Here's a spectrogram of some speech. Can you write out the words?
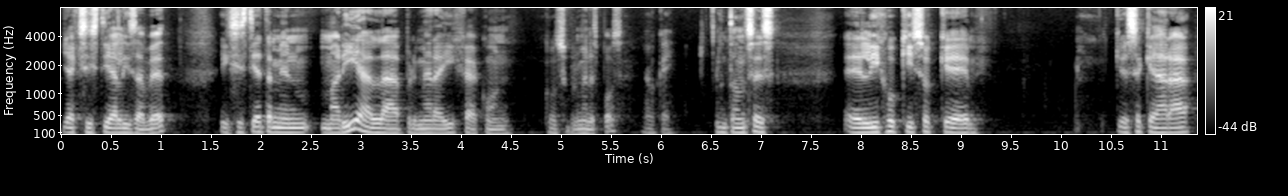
Ya existía Elizabeth. existía también María, la primera hija con, con su primera esposa. Ok. Entonces, el hijo quiso que, que se quedara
